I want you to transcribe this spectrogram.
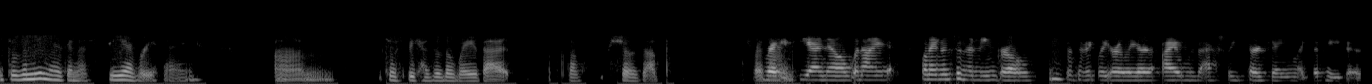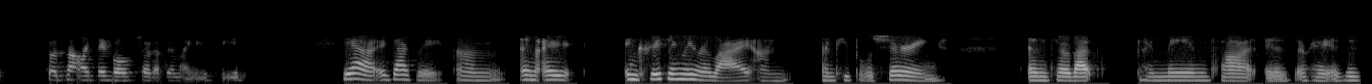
it doesn't mean they're going to see everything um, just because of the way that stuff shows up Right. Yeah. No. When I when I mentioned the Mean Girls specifically earlier, I was actually searching like the pages, so it's not like they both showed up in my newsfeed. Yeah. Exactly. Um, and I increasingly rely on on people sharing, and so that's my main thought is okay. Is this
